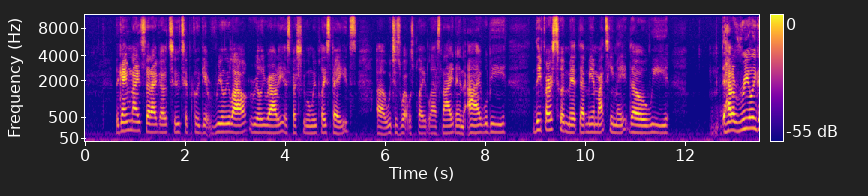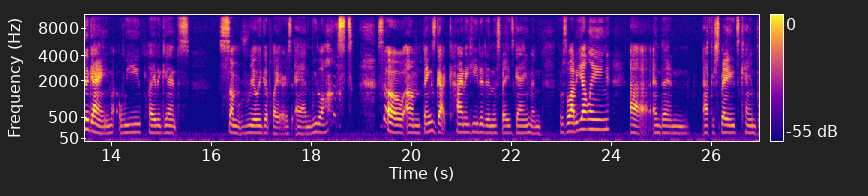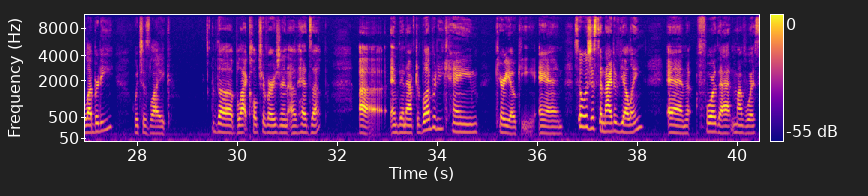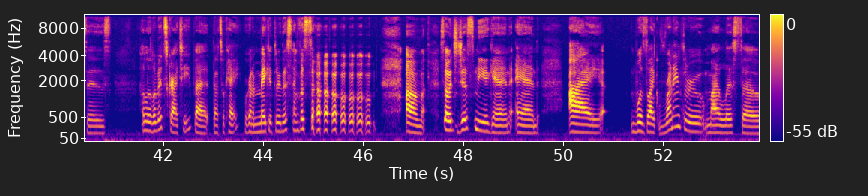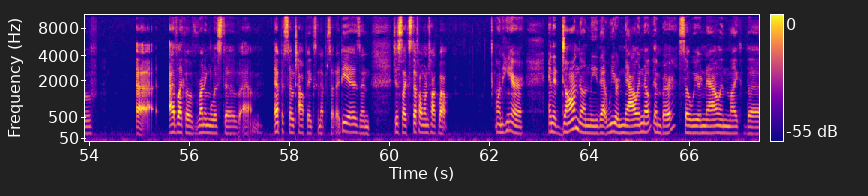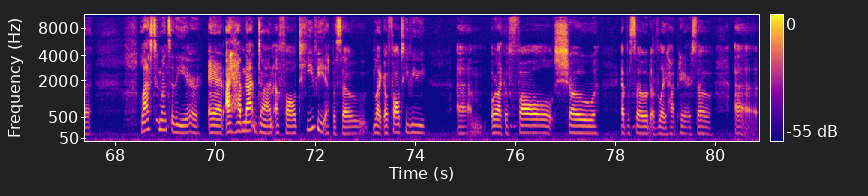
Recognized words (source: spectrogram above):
the game nights that I go to typically get really loud, really rowdy, especially when we play spades, uh, which is what was played last night. And I will be the first to admit that me and my teammate, though we had a really good game, we played against some really good players and we lost. So um, things got kind of heated in the spades game, and there was a lot of yelling. Uh, and then after spades came blubberty, which is like the black culture version of Heads Up. Uh, and then after Blubberty came karaoke. And so it was just a night of yelling. And for that, my voice is a little bit scratchy, but that's okay. We're going to make it through this episode. um, so it's just me again. And I was like running through my list of, uh, I have like a running list of um, episode topics and episode ideas and just like stuff I want to talk about on here. And it dawned on me that we are now in November. So we are now in like the last two months of the year. And I have not done a fall TV episode, like a fall TV um, or like a fall show episode of Lay Hot Pair. So uh,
